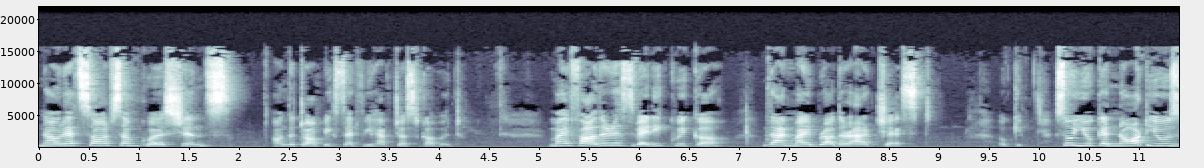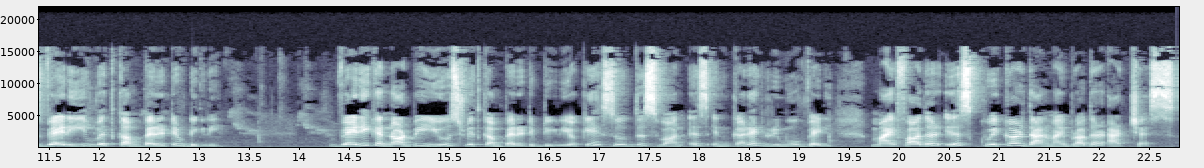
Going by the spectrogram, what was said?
Now let's solve some questions on the topics that we have just covered. My father is very quicker than my brother at chess. Okay, so you cannot use very with comparative degree. Very cannot be used with comparative degree okay? So this one is incorrect. Remove very. My father is quicker than my brother at chess.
